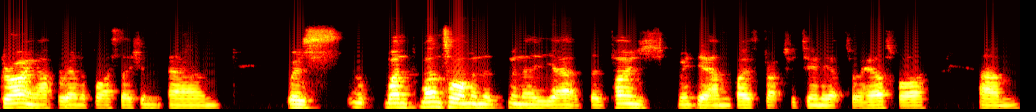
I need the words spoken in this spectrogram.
growing up around the fire station um, was one one time when the when the uh, the tones went down, both trucks were turned out to a house fire, um,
